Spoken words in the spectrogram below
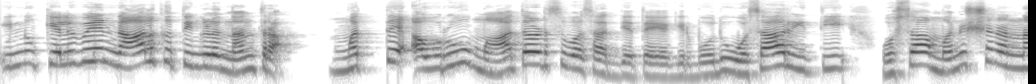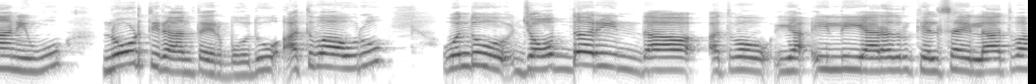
ಇನ್ನು ಕೆಲವೇ ನಾಲ್ಕು ತಿಂಗಳ ನಂತರ ಮತ್ತೆ ಅವರು ಮಾತಾಡಿಸುವ ಸಾಧ್ಯತೆ ಆಗಿರ್ಬೋದು ಹೊಸ ರೀತಿ, ಹೊಸ ಮನುಷ್ಯನನ್ನ ನೀವು ನೋಡ್ತೀರಾ ಅಂತ ಇರ್ಬೋದು. ಅಥವಾ ಅವರು ಒಂದು ಜವಾಬ್ದಾರಿಯಿಂದ ಅಥವಾ ಇಲ್ಲಿ ಯಾರಾದರೂ ಕೆಲಸ ಇಲ್ಲ ಅಥವಾ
